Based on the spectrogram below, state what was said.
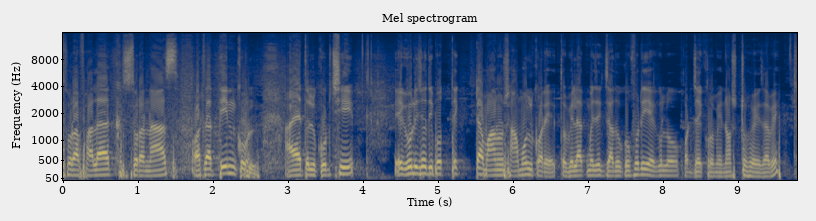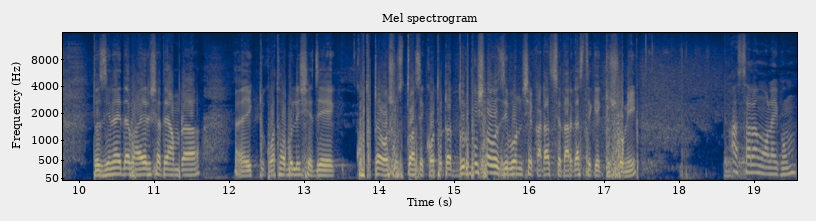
সোরা ফালাক, সোরা নাস, অর্থাৎ তিন কুল, আয়াতুল কুরছি এগুলি যদি প্রত্যেকটা মানুষ আমল করে, তো বিলাক ম্যাজিক জাদুকুফুরি এগুলো পর্যায়ক্রমে নষ্ট হয়ে যাবে। তো জিনাইদা ভাইয়ের সাথে আমরা একটু কথা বলি, সে যে কতটা অসুস্থ আছে, কতটা দুর্বিষহ জীবন সে কাটাচ্ছে, তার কাছ থেকে একটু শুনি। আসসালামু আলাইকুম।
